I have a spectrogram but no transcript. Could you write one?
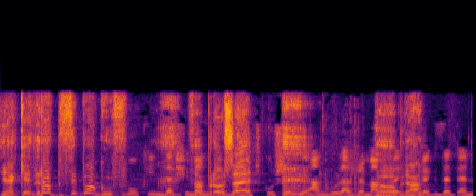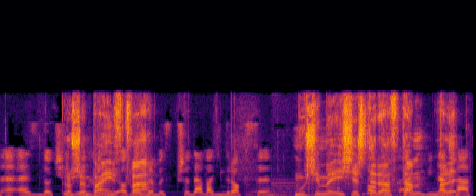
Jakie dropsy bogów? Łukinda Siemanko proszę? Domeczku Szefie Angularze mam Dobra. BYZNES do ciebie Proszę chodzi państwa. o to, żeby sprzedawać dropsy. Musimy iść jeszcze raz Bogów tam. Elwina Ale... czat.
